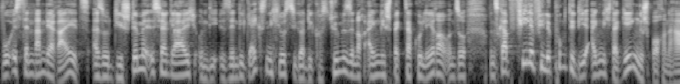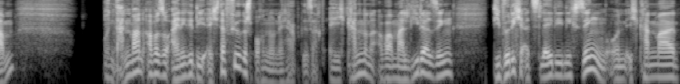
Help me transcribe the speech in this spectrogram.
wo ist denn dann der Reiz? Also die Stimme ist ja gleich und die sind die Gags nicht lustiger, die Kostüme sind auch eigentlich spektakulärer und so. Und es gab viele, viele Punkte, die eigentlich dagegen gesprochen haben. Und dann waren aber so einige, die echt dafür gesprochen haben. Und ich habe gesagt, ey, ich kann dann aber mal Lieder singen, die würde ich als Lady nicht singen. Und ich kann mal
